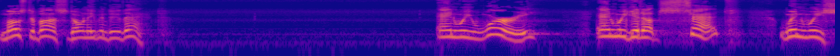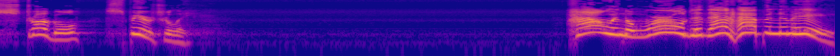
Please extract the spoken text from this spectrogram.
Most of us don't even do that. And we worry and we get upset when we struggle spiritually. How in the world did that happen to me?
